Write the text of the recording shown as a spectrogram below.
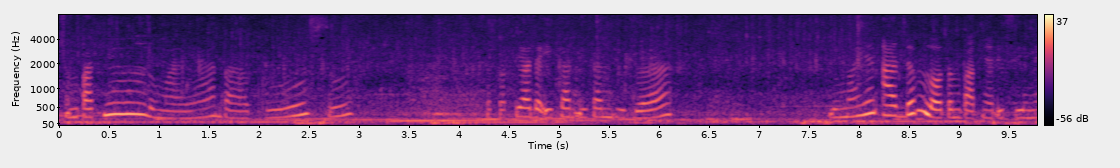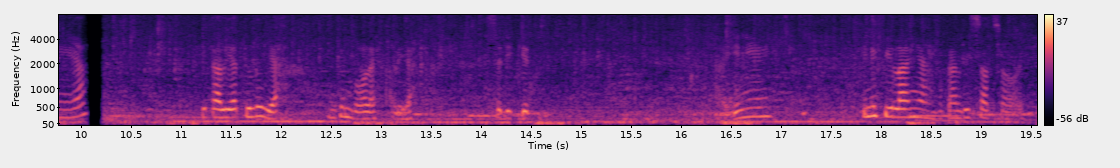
Tempatnya lumayan bagus tuh seperti ada ikan-ikan juga. Lumayan adem loh tempatnya di sini ya. Kita lihat dulu ya. Mungkin boleh kali ya. Sedikit. Nah ini ini vilanya bukan resort soalnya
